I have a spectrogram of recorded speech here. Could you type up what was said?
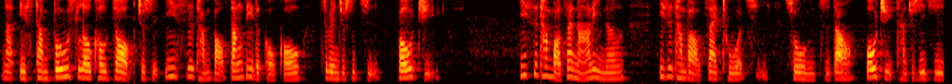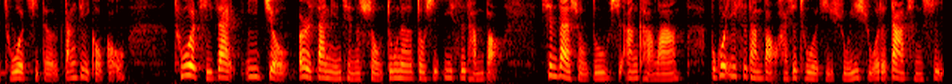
那 Istanbul's local dog 就是伊斯坦堡当地的狗狗，这边就是指 Bogi。伊斯坦堡在哪里呢？伊斯坦堡在土耳其，所以我们知道 Bogi 它就是一只土耳其的当地狗狗。土耳其在一九二三年前的首都呢，都是伊斯坦堡。现在首都是安卡拉，不过伊斯坦堡还是土耳其数一数二的大城市。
